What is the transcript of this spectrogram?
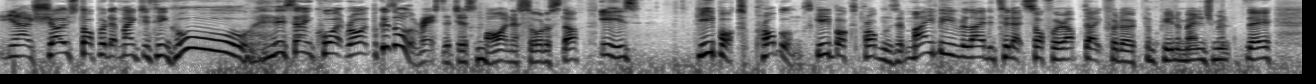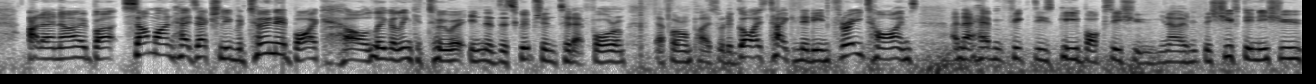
you know, showstopper that makes you think, ooh, this ain't quite right, because all the rest are just minor sort of stuff, is gearbox problems. Gearbox problems. It may be related to that software update for the computer management there. I don't know, but someone has actually returned their bike. I'll leave a link to it in the description to that forum, that forum post where the guy's taken it in three times and they haven't fixed his gearbox issue. You know, the shifting issue,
